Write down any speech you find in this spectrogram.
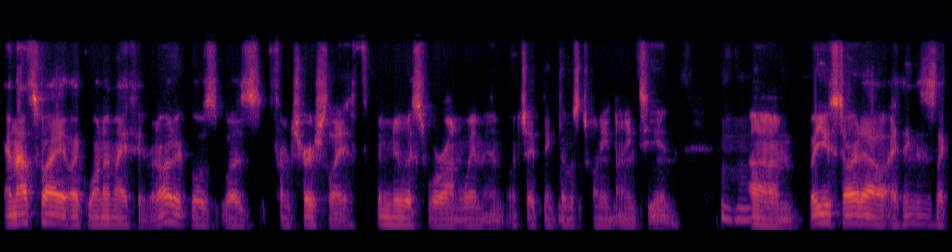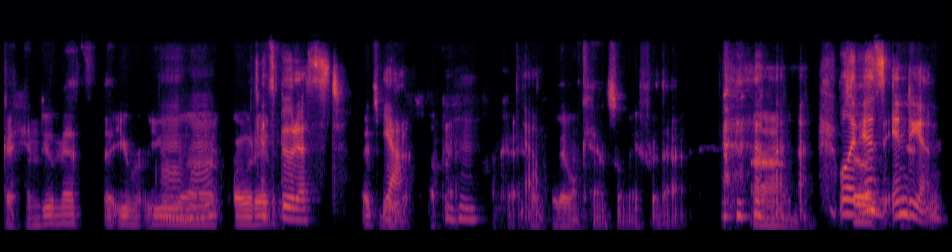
and that's why like one of my favorite articles was from church life the newest war on women which i think that mm-hmm. was 2019 Mm-hmm. Um, but you start out, I think this is like a Hindu myth that you you uh, mm-hmm. uh, quoted. It's Buddhist. It's Buddhist. Yeah. Okay. Mm-hmm. Okay. Yeah. Hopefully they won't cancel me for that. Um, well, so, it is Indian,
